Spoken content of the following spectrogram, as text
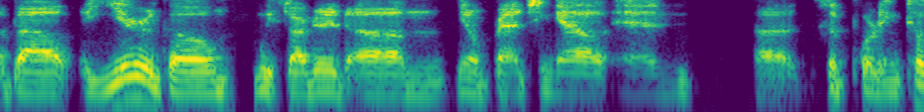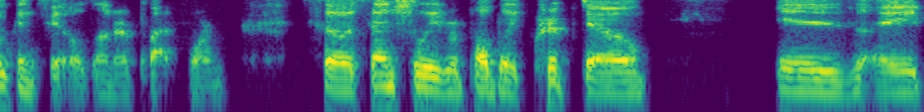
about a year ago, we started, um, you know, branching out and uh, supporting token sales on our platform. So essentially, Republic Crypto is a,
